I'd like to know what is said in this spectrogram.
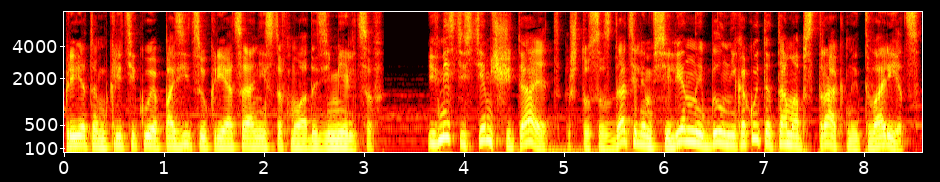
при этом критикуя позицию креационистов-младоземельцев, и вместе с тем считает, что создателем Вселенной был не какой-то там абстрактный творец,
